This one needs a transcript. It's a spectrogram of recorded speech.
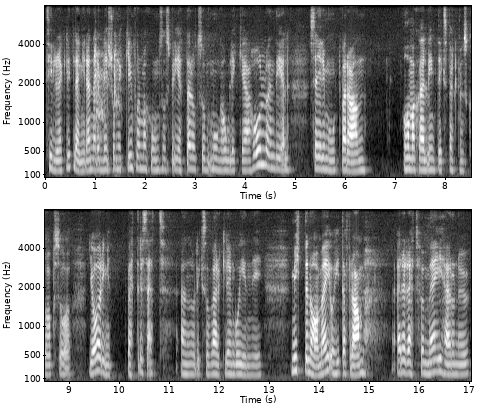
tillräckligt längre när det blir så mycket information som spretar åt så många olika håll och en del säger emot varann. Och har man själv inte expertkunskap så gör inget bättre sätt än att liksom verkligen gå in i mitten av mig och hitta fram. Är det rätt för mig här och nu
